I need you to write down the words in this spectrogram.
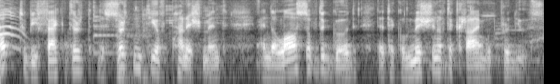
ought to be factored the certainty of punishment and the loss of the good that the commission of the crime would produce.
